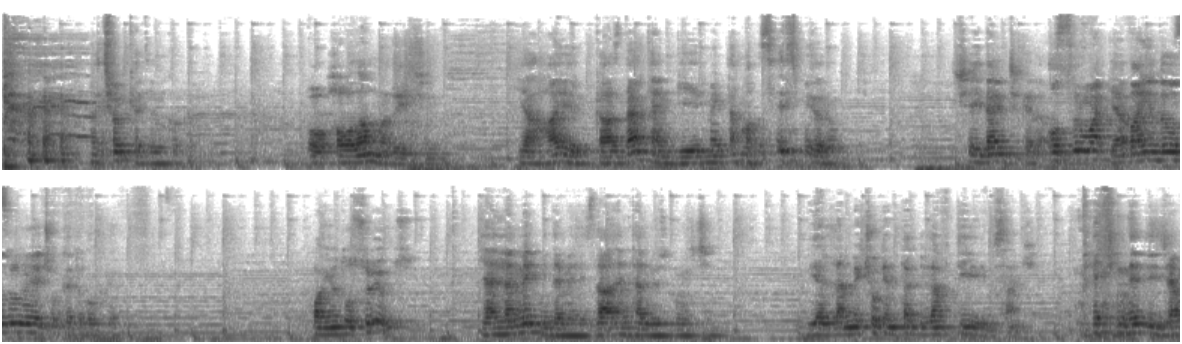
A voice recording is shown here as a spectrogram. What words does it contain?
Çok kötü bir koku. O havalanmadığı için. Ya hayır gaz derken geğirmekten bahsetmiyorum. Şeyden çıkar. Osurmak ya. Banyoda osurulunca çok kötü kokuyor. Banyoda osuruyor musun? Yerlenmek mi demeliyiz daha entel gözükmek için? Yellenmek çok entel bir laf değil gibi sanki. Peki ne diyeceğim?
